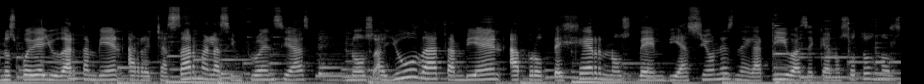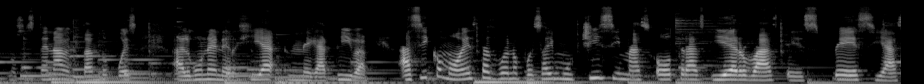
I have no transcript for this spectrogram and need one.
nos puede ayudar también a rechazar malas influencias, nos ayuda también a protegernos de enviaciones negativas, de que a nosotros nos, nos estén aventando pues alguna energía negativa. Así como estas, bueno, pues hay muchísimas otras hierbas, especias,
